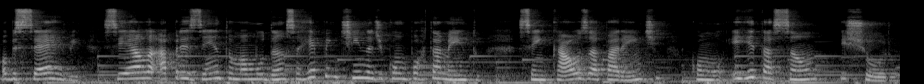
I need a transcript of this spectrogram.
Observe se ela apresenta uma mudança repentina de comportamento, sem causa aparente, como irritação e choro.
